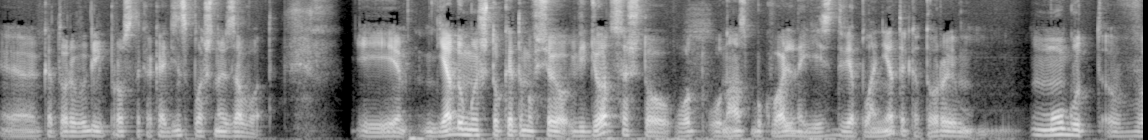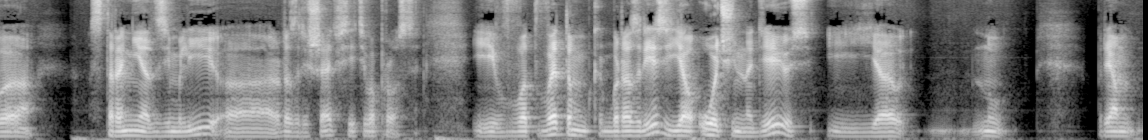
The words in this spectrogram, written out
э, который выглядит просто как один сплошной завод. И я думаю, что к этому все ведется, что вот у нас буквально есть две планеты, которые могут в стороне от Земли э, разрешать все эти вопросы. И вот в этом как бы разрезе я очень надеюсь, и я, ну, прям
